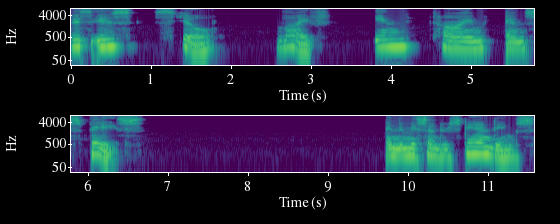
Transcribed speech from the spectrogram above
This is still life in time and space and the misunderstandings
